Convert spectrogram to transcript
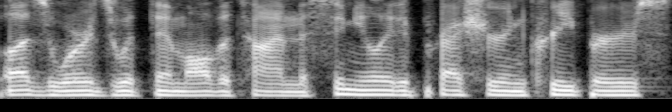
buzzwords with them all the time: the simulated pressure and creepers,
